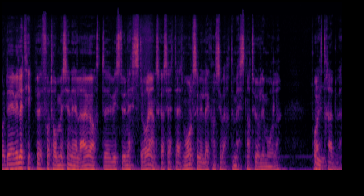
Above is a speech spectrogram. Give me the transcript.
Og det vil jeg tippe for Tommy sin del òg, at eh, hvis du neste år igjen skal sette et mål, så vil det kanskje være det mest naturlige målet på 1,30.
